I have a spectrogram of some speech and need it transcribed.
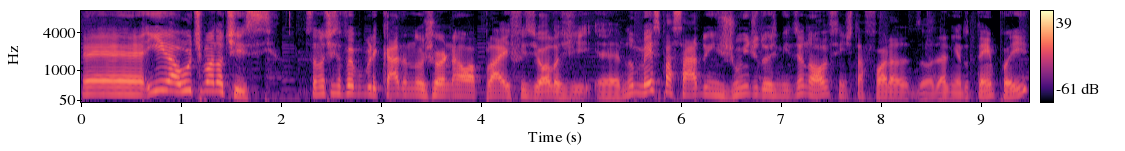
É, e a última notícia. Essa notícia foi publicada no jornal Apply Physiology é, no mês passado, em junho de 2019. Se a gente tá fora do, da linha do tempo aí.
